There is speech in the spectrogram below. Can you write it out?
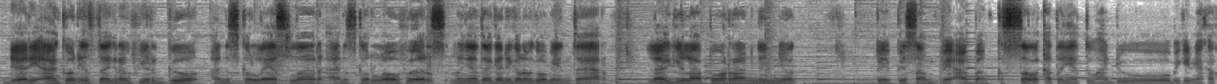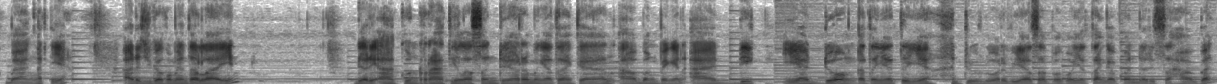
Dari akun Instagram Virgo underscore Leslar underscore Lovers mengatakan di kolom komentar Lagi laporan ngenyot PP sampai abang kesel katanya tuh. Aduh bikin ngakak banget ya. Ada juga komentar lain dari akun Ratila Sandara mengatakan Abang pengen adik Iya dong katanya tuh ya Aduh luar biasa pokoknya tanggapan dari sahabat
